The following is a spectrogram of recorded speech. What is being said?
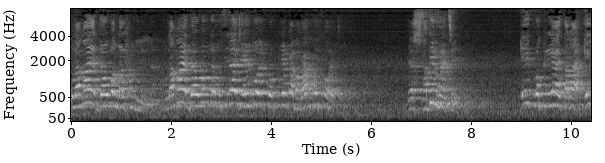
ওলামায় দেওবন্দ, আলহামদুলিল্লাহ, ওলামায় দেওবন্দের যেহেতু ওই প্রক্রিয়াটা বাধাগ্রস্ত হয়েছে, দেশ স্বাধীন হয়েছে, এই প্রক্রিয়ায় তারা এই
